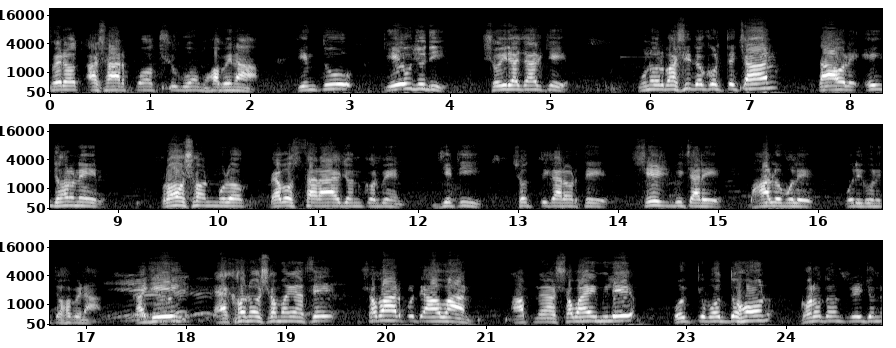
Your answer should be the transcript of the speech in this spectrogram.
ফেরত আসার পথ সুগম হবে না। কিন্তু কেউ যদি স্বৈরাচারকে পুনর্বাসিত করতে চান, তাহলে এই ধরনের প্রহসনমূলক ব্যবস্থার আয়োজন করবেন, যেটি সত্যিকার অর্থে শেষ বিচারে ভালো বলে পরিগণিত হবে না। কাজেই এখনও সময় আছে সবার প্রতি আহ্বান। আপনারা সবাই মিলে ঐক্যবদ্ধ হন গণতন্ত্রের জন্য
